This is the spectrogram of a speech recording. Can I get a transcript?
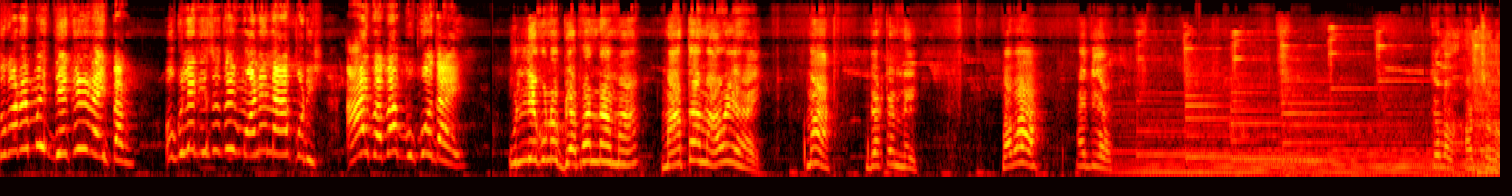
তোকে আমি দেখে নাই পাং ওগুলা কিছু তুই মনে না করিস। আয় বাবা বুকো দেয়। উল্লে কোনো ব্যাপার না মা। মাতা মাওয়ে হয়। মা ডাক্তার নেই বাবা আই দিয়া চলো আর চলো।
